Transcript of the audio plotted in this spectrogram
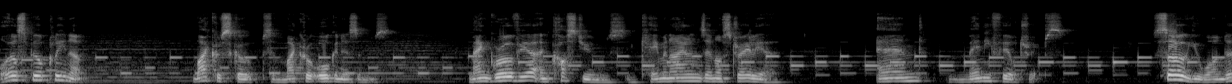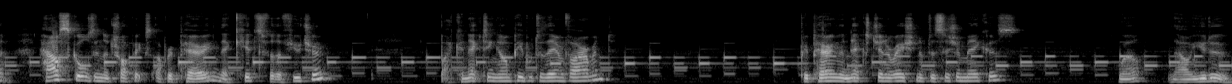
oil spill cleanup, microscopes and microorganisms, mangrovia and costumes in Cayman Islands and Australia, and many field trips. So you wonder how schools in the tropics are preparing their kids for the future? By connecting young people to their environment, preparing the next generation of decision makers? Well, now you do.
